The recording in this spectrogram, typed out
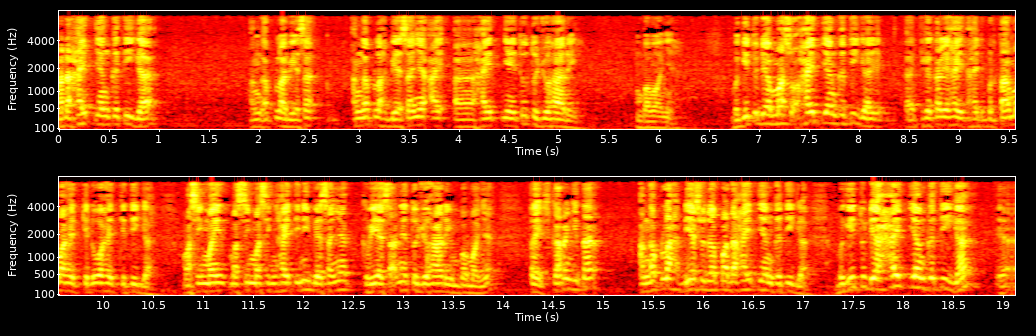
pada haid yang ketiga, anggaplah biasa, anggaplah biasanya uh, haidnya itu tujuh hari, umpamanya. Begitu dia masuk haid yang ketiga, uh, tiga kali haid, haid pertama, haid kedua, haid ketiga. Masing-masing haid ini biasanya kebiasaannya tujuh hari, umpamanya. Tapi sekarang kita anggaplah dia sudah pada haid yang ketiga. Begitu dia haid yang ketiga, ya,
